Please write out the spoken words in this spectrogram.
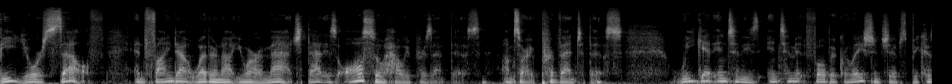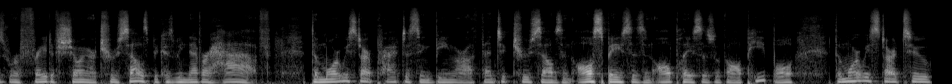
Be yourself and find out whether or not you are a match. That is also how we present this. I'm sorry, prevent this we get into these intimate phobic relationships because we're afraid of showing our true selves because we never have. The more we start practicing being our authentic true selves in all spaces, in all places, with all people, the more we start to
